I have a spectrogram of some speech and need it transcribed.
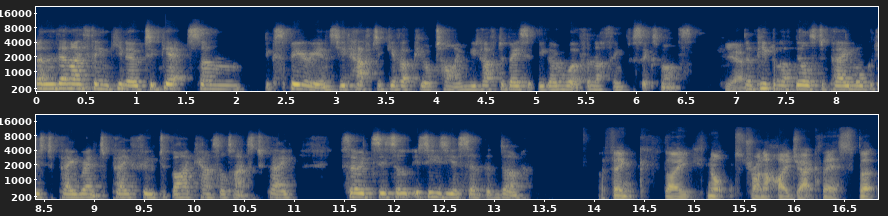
and then I think you know to get some experience, you'd have to give up your time. You'd have to basically go and work for nothing for six months. yeah. And people have bills to pay, mortgages to pay, rent to pay, food to buy, council tax to pay. So it's it's a, it's easier said than done. I think like not trying to hijack this, but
